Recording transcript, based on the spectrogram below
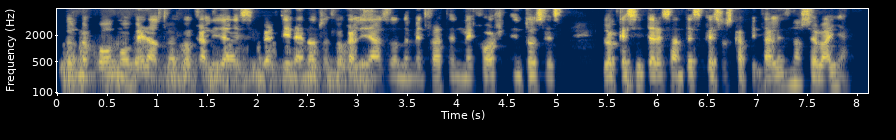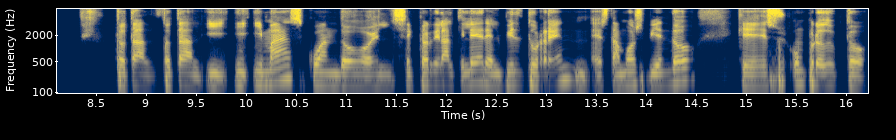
pues me puedo mover a otras localidades, invertir en otras localidades donde me traten mejor. Entonces, lo que es interesante es que esos capitales no se vayan. Total, total. Y, y, y, más cuando el sector del alquiler, el build to rent, estamos viendo que es un producto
